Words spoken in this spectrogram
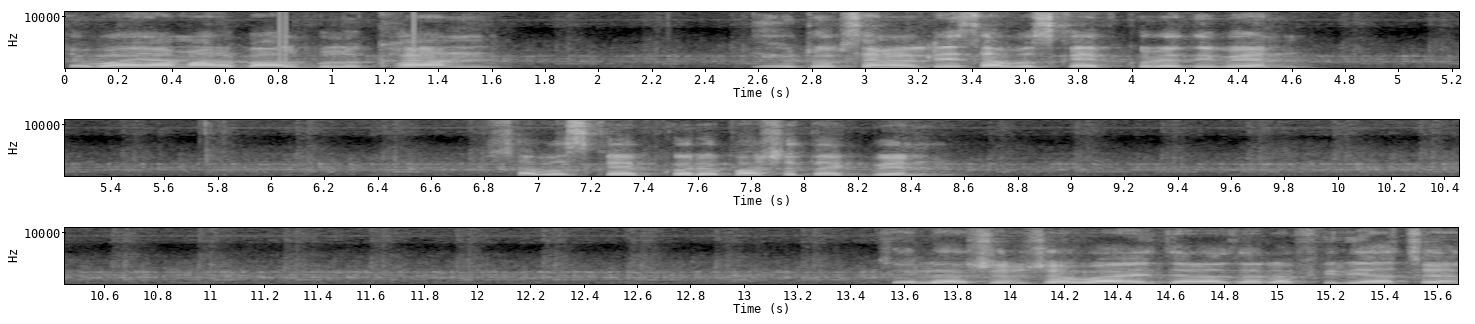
সবাই আমার বালবুলু খান ইউটিউব চ্যানেলটি সাবস্ক্রাইব করে দিবেন। সাবস্ক্রাইব করে পাশে থাকবেন। চলে আসুন সবাই, যারা যারা ফিরে আছেন,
